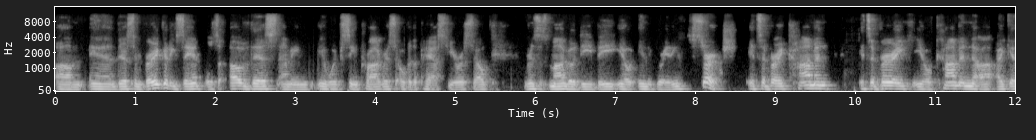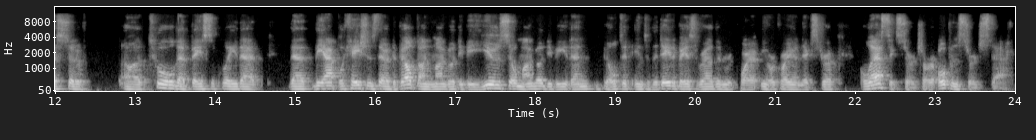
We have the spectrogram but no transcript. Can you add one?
Um, and there's some very good examples of this. I mean, you know, we've seen progress over the past year or so. For instance, MongoDB, you know, integrating search. It's a very common, it's a very, you know, common, uh, I guess, sort of uh, tool that basically that that the applications that are developed on MongoDB use. So MongoDB then built it into the database rather than require, you know, requiring an extra Elasticsearch or OpenSearch stack.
